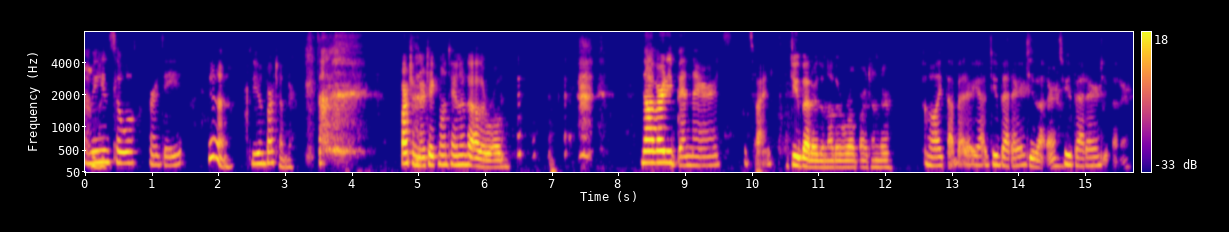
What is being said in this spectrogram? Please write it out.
I mean, so we'll for a date. yeah, you and bartender. Bartender, take Montana to Otherworld. no, I've already been there. It's it's fine. Do better than Otherworld, bartender. Oh, I like that better. Yeah, do better. Do better. Do better. Do better.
